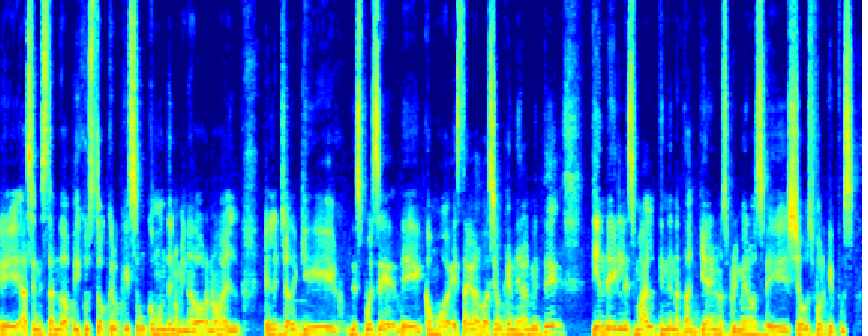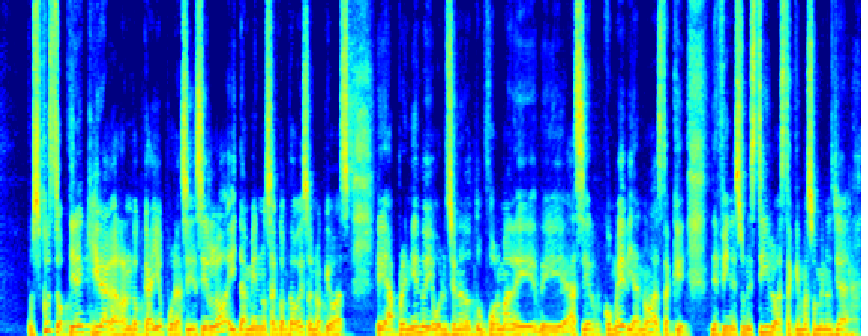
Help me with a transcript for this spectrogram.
eh, hacen stand-up y justo creo que es un común denominador, ¿no? El, el hecho de que después de, de, como esta graduación generalmente tiende a irles mal, tienden a tanquear en los primeros eh, shows porque pues pues justo tienen que ir agarrando callo, por así decirlo, y también nos han contado eso, ¿no? Que vas eh, aprendiendo y evolucionando tu forma de, hacer comedia, ¿no? Hasta que defines un estilo, hasta que más o menos ya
